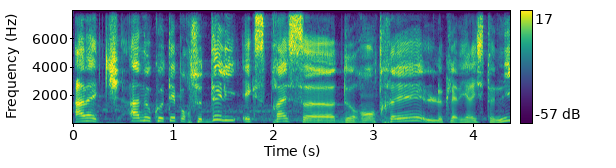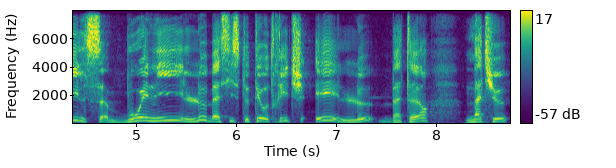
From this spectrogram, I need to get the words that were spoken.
Avec à nos côtés pour ce Daily Express euh, de rentrée, le claviériste Nils Bueni, le bassiste Théotrich et le batteur Mathieu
